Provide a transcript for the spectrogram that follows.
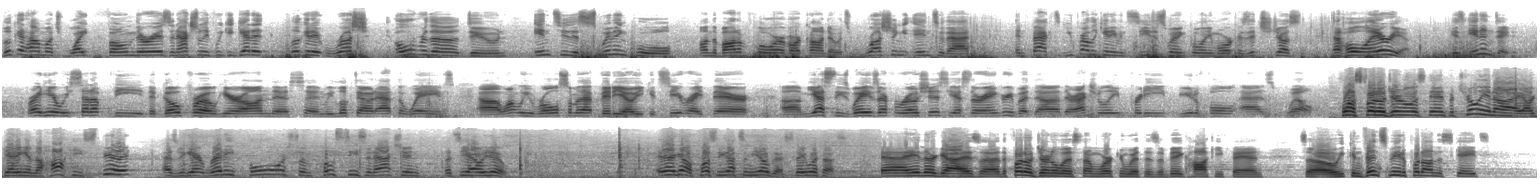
Look at how much white foam there is. And actually, if we could get it, look at it rush over the dune into the swimming pool on the bottom floor of our condo. It's rushing into that. In fact, you probably can't even see the swimming pool anymore because it's just, that whole area is inundated right here we set up the, the GoPro here on this and we looked out at the waves. Uh, why don't we roll some of that video? You can see it right there. Um, yes, these waves are ferocious. Yes, they're angry, but uh, they're actually pretty beautiful as well. Plus, photojournalist Dan Petrilli and I are getting in the hockey spirit as we get ready for some postseason action. Let's see how we do. There you go. Plus, we got some yoga. Stay with us. Yeah, hey there, guys. Uh, the photojournalist I'm working with is a big hockey fan. So he convinced me to put on the skates.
